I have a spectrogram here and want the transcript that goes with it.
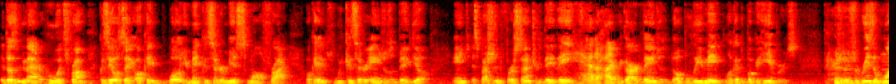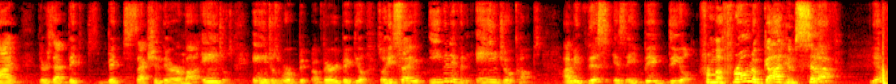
it doesn't matter who it's from. Because he'll say, okay, well, you may consider me a small fry. Okay, we consider angels a big deal. And especially in the first century, they, they had a high regard of angels. Don't believe me? Look at the book of Hebrews. There's a reason why there's that big big section there about angels. Angels were a, a very big deal. So he's saying, even if an angel comes, I mean, this is a big deal. from the throne of God Himself. Yeah. Yeah.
